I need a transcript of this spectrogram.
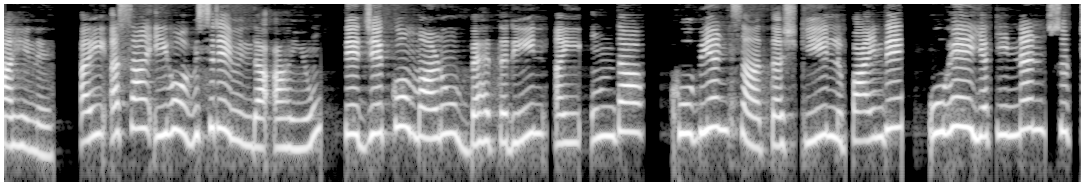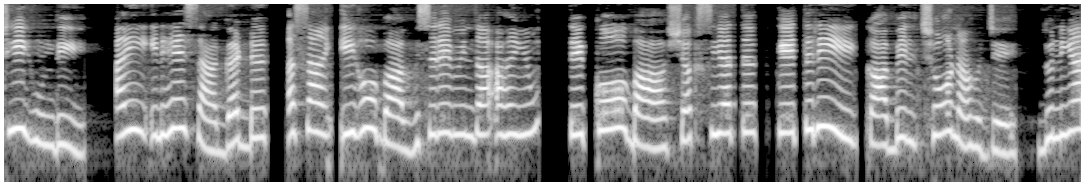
आहिनि ऐं असां इहो विसरी वेंदा आहियूं जेको माण्हू बहितरीन ऐं उम्दा ख़ूबियुनि सां तश्कील पाईंदे उहे यकीन सुठी हूंदी ऐं इन सां गॾु असां इहो भाउ विसरे वेंदा आहियूं को भा शख़्सियत केतिरी छो न हुजे दुनिया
